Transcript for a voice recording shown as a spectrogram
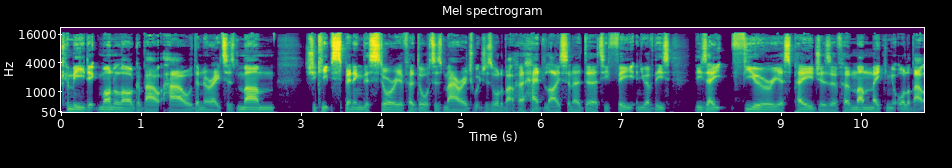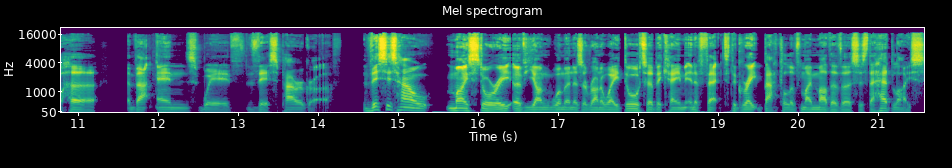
comedic monologue about how the narrator's mum she keeps spinning this story of her daughter's marriage which is all about her head lice and her dirty feet and you have these these eight furious pages of her mum making it all about her and that ends with this paragraph this is how my story of young woman as a runaway daughter became, in effect, the great battle of my mother versus the head lice.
